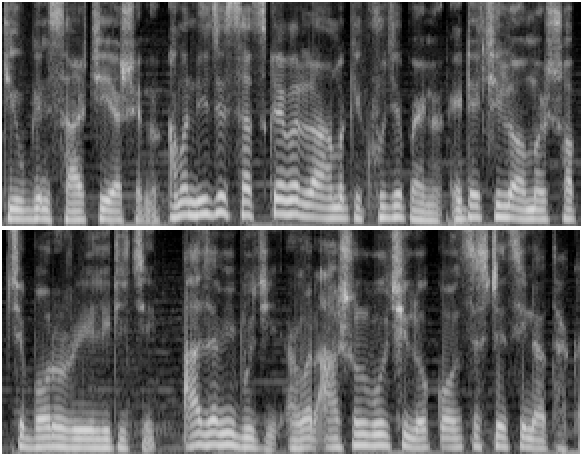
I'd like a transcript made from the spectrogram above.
টিউবগেন সার্চই আসে না। আমার নিজের সাবস্ক্রাইবাররা আমাকে খুঁজে পায় না। এটাই ছিল আমার সবচেয়ে বড় রিয়েলিটি চেক আজ আমি বুঝি, আমার আসল বলছিল কনসিস্টেন্সি না থাকা।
